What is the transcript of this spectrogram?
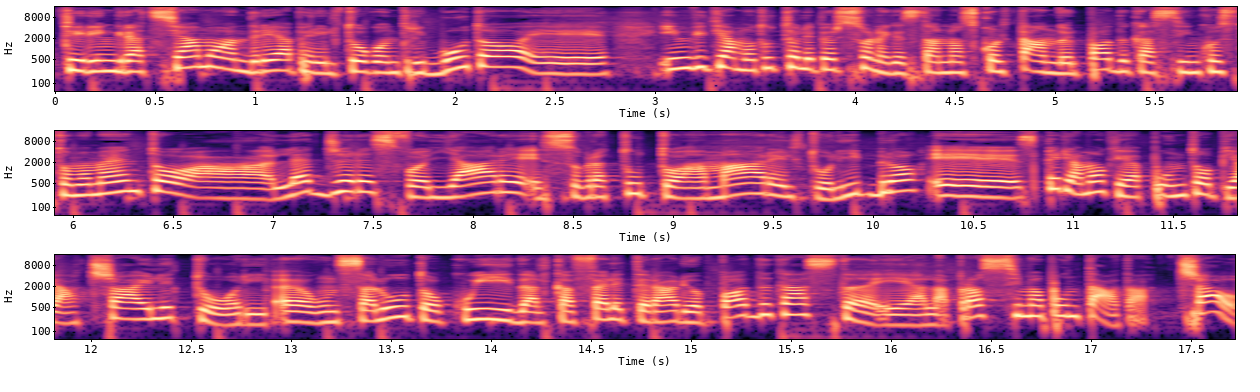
ti ringraziamo Andrea per il tuo contributo e invitiamo tutte le persone che stanno ascoltando il podcast in questo momento a leggere, sfogliare e soprattutto a amare il tuo libro e speriamo che appunto piaccia ai lettori. Eh, un saluto qui dal Caffè Letterario Podcast e alla prossima puntata. Ciao!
